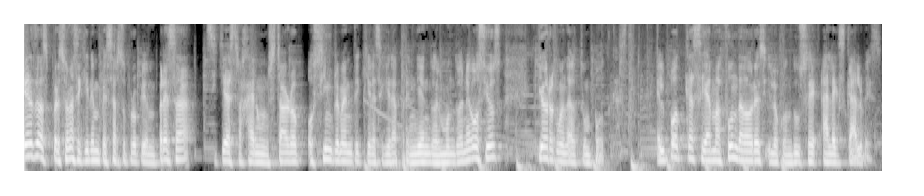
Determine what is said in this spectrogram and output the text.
eres de las personas que quieren empezar su propia empresa, si quieres trabajar en un startup o simplemente quieres seguir aprendiendo el mundo de negocios, quiero recomendarte un podcast. El podcast se llama Fundadores y lo conduce Alex Galvez.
